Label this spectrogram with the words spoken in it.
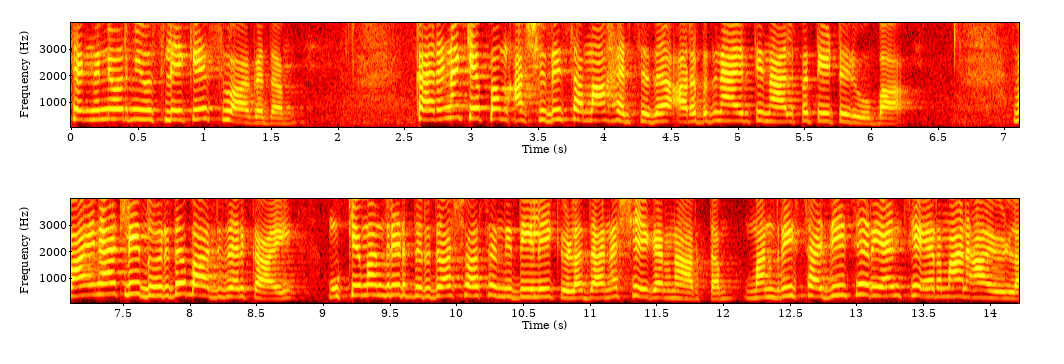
ചെങ്ങന്നൂർ ന്യൂസിലേക്ക് സ്വാഗതം. കരുണയ്ക്കൊപ്പം അശ്വതി സമാഹരിച്ചത് അറുപതിനായിരത്തി നാൽപ്പത്തി എട്ട് രൂപ. വയനാട്ടിലെ ദുരിതബാധിതർക്കായി മുഖ്യമന്ത്രിയുടെ ദുരിതാശ്വാസ നിധിയിലേക്കുള്ള ധനശേഖരണാർത്ഥം മന്ത്രി സജി ചെറിയാൻ ചെയർമാൻ ആയുള്ള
